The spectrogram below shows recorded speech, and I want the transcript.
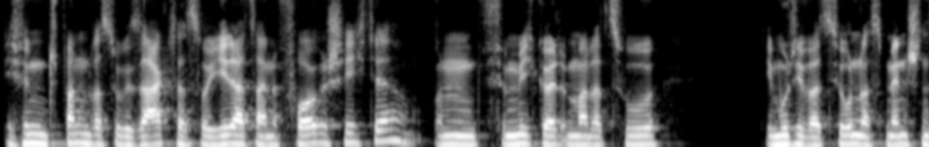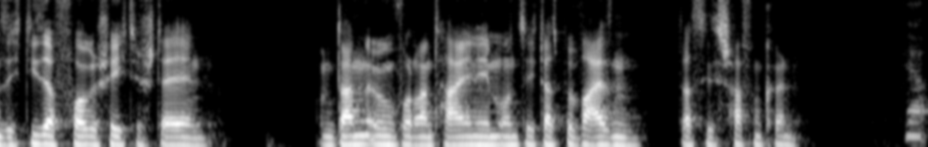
Ich finde spannend, was du gesagt hast. So jeder hat seine Vorgeschichte und für mich gehört immer dazu die Motivation, dass Menschen sich dieser Vorgeschichte stellen und dann irgendwo daran teilnehmen und sich das beweisen, dass sie es schaffen können. Ja.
